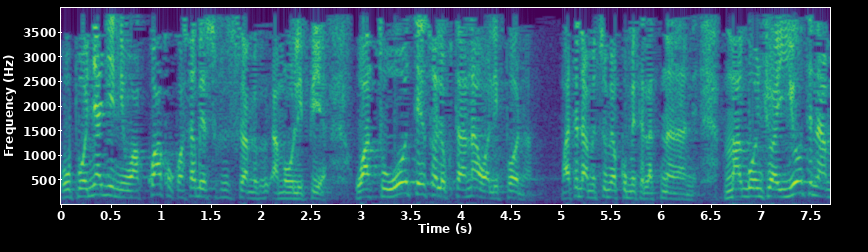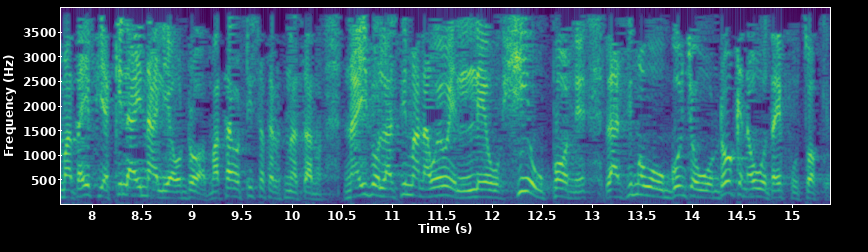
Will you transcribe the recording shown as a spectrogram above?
uponyaji ni wakwako kwa sababu yesu kristo ameulipia. Watu wote yesu waliokutana nao walipona matendo ya mitume kumi thelathini na nane. Magonjwa yote na madhaifu ya kila aina aliyaondoa. Matayo tisa thelathini na tano. Na hivyo lazima na wewe leo hii upone. Lazima huo ugonjwa uondoke na huo udhaifu utoke.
